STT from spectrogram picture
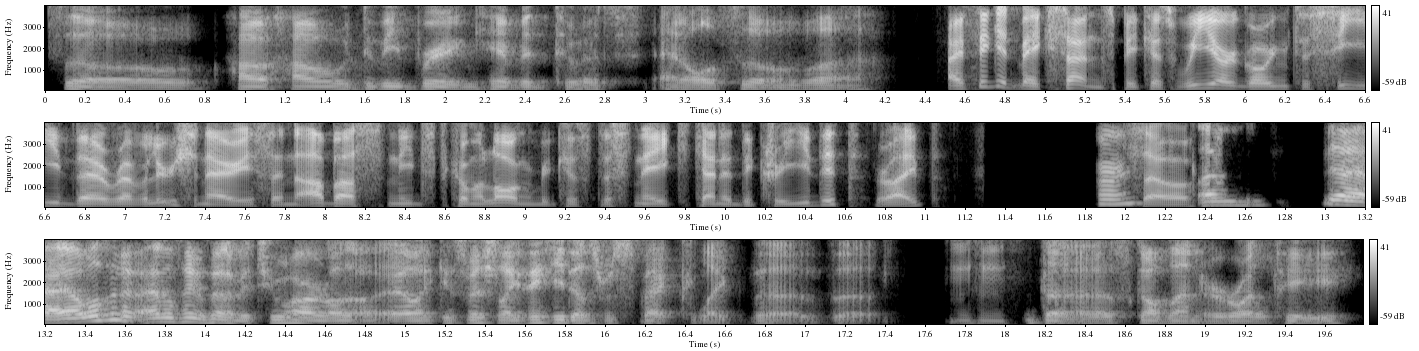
So how how do we bring him into it, and also uh, I think it makes sense because we are going to see the revolutionaries, and Abbas needs to come along because the snake kind of decreed it, right? Alright. So Um, yeah, I wasn't. I don't think it's gonna be too hard. uh, Like, especially, I think he does respect like the the mhm. the Skovlander royalty.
